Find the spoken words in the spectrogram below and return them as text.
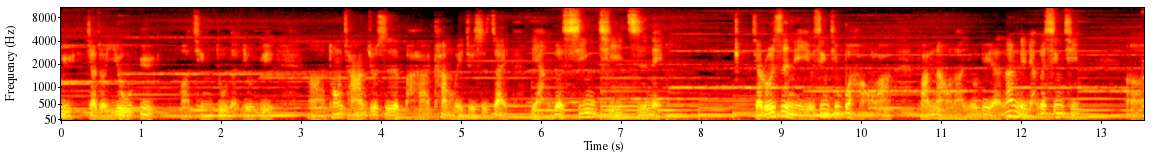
郁，叫做忧郁啊轻度的忧郁啊，通常就是把它看为就是在两个星期之内。假如是你有心情不好啦、烦恼啦、忧虑啊，那你两个星期，呃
